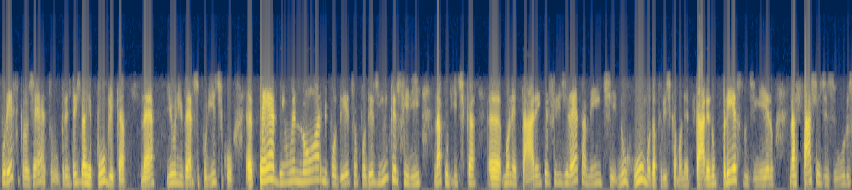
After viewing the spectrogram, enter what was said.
Por esse projeto, o presidente da República, né, e o universo político eh, perdem um enorme poder, que é o poder de interferir na política eh, monetária, interferir diretamente no rumo da política monetária, no preço do dinheiro, nas taxas de juros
